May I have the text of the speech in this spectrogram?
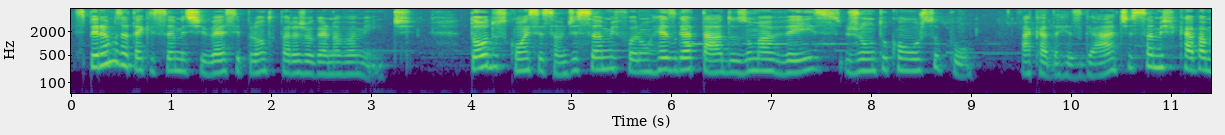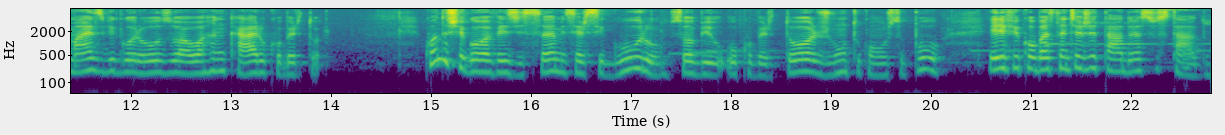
Esperamos até que Sammy estivesse pronto para jogar novamente. Todos, com exceção de Sammy, foram resgatados uma vez junto com o urso Poo. A cada resgate, Sammy ficava mais vigoroso ao arrancar o cobertor. Quando chegou a vez de Sammy ser seguro sob o cobertor junto com o urso Poo, ele ficou bastante agitado e assustado,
